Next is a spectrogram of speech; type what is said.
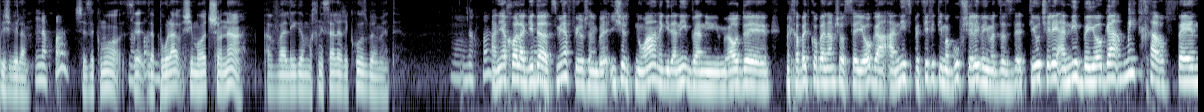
בשבילם. נכון. שזה כמו, נכון, זה, נכון. פעולה שהיא מאוד שונה, אבל היא גם מכניסה לריכוז באמת. נכון. אני יכול להגיד על עצמי אפילו שאני איש של תנועה, נגיד אני, ואני מאוד uh, מכבד כל בן אדם שעושה יוגה, אני ספציפית עם הגוף שלי ועם התזזתיות שלי, אני ביוגה מתחרפן,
